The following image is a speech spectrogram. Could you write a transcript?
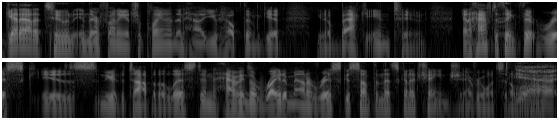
get out of tune in their financial plan and then how you help them get, you know, back in tune. And I have to think that risk is near the top of the list, and having the right amount of risk is something that's going to change every once in a while. Yeah,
